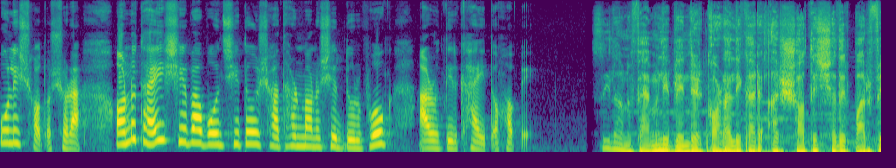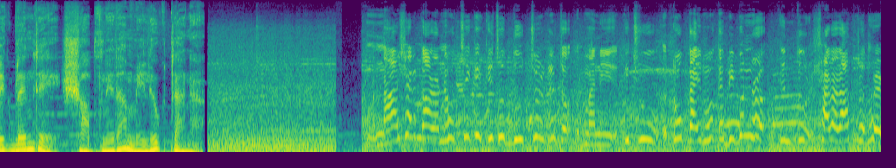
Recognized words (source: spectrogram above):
পুলিশ সদস্যরা। অন্যথায় সেবা বঞ্চিত সাধারণ মানুষের দুর্ভোগ আরও দীর্ঘায়িত হবে। সিলন ফ্যামিলি ব্লেন্ডের কড়ালিকার আর সতেজ সাদের পারফেক্ট ব্লেন্ডে স্বপ্নেরা মিলুক টানা। না আসার কারণে হচ্ছে কি কিছু দুর্চরিত মানে কিছু টোকাই মোকে বিভিন্ন কিন্তু সারা রাত্র ধরে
